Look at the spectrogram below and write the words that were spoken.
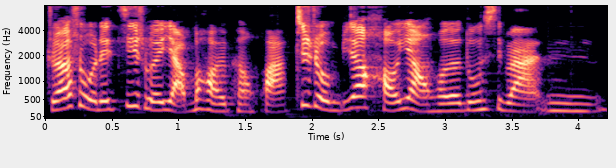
主要是我这技术也养不好一盆花，这种比较好养活的东西吧，嗯，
